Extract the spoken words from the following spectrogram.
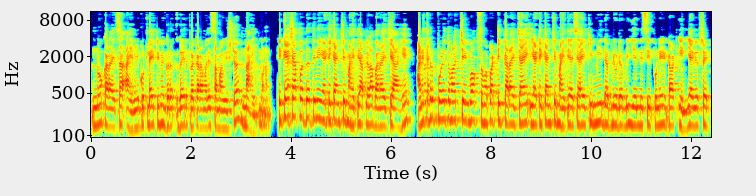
नो करायचा आहे. म्हणजे कुठल्याही तुम्ही ग्र- गैरप्रकारामध्ये समाविष्ट नाहीत म्हणून. ठीक आहे? अशा पद्धतीने या ठिकाणची माहिती आपल्याला भरायची आहे. आणि त्यानंतर पुढे तुम्हाला चेकबॉक्स समोर टिक करायची आहे. या ठिकाणची माहिती अशी आहे की मी W W M S C Pune dot in या वेबसाईट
